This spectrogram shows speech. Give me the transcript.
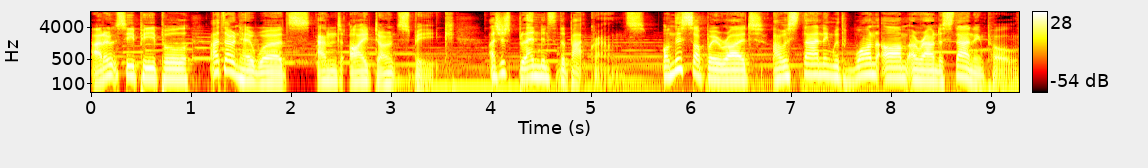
I don't see people, I don't hear words, and I don't speak. I just blend into the background. On this subway ride, I was standing with one arm around a standing pole,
